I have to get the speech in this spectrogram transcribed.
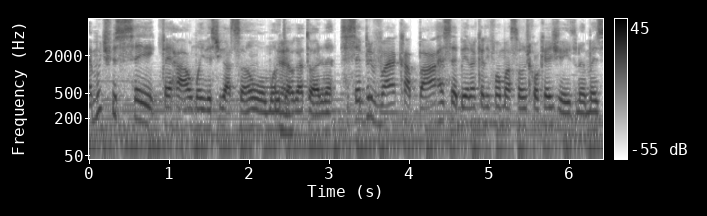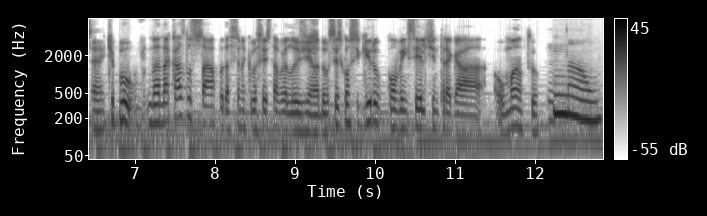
É muito difícil você ferrar uma investigação ou um É. interrogatório, né? Você sempre vai acabar recebendo aquela informação de qualquer jeito, né? Mas. É, tipo, na, na casa do sapo, da cena que você estava elogiando, vocês conseguiram convencer ele a te entregar o manto? Não.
